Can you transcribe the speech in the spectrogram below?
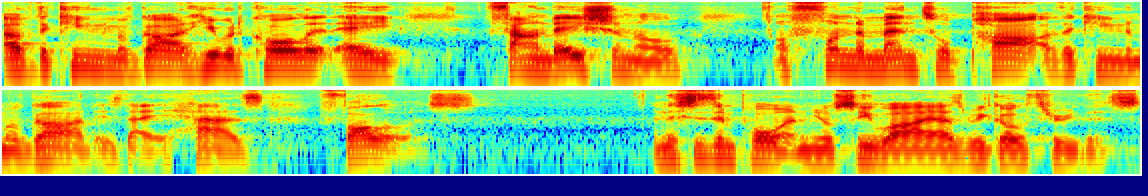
of the kingdom of God. He would call it a foundational or fundamental part of the kingdom of God, is that it has followers. And this is important. You'll see why as we go through this.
